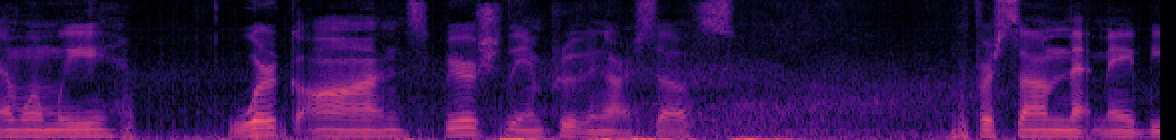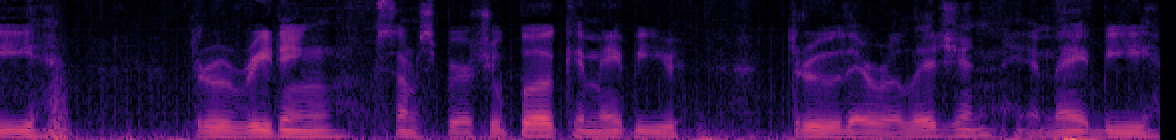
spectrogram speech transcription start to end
And when we work on spiritually improving ourselves, for some that may be through reading some spiritual book, it may be through their religion, it may be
